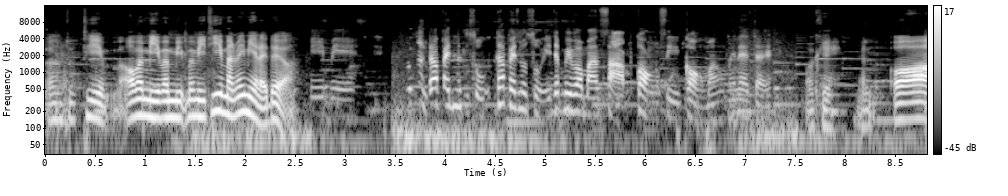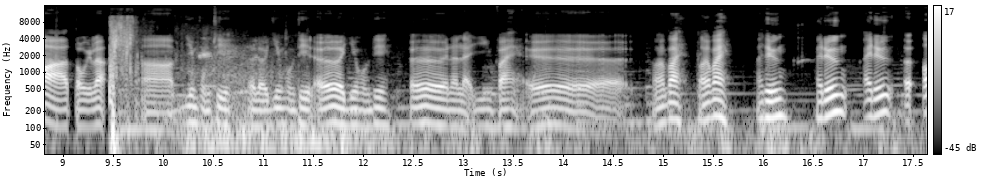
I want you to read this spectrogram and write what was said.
เออทุกที่ อ๋อ มันมี มันมี มันมีที่มันไม่มีอะไรด้วยเหรอ มีมี รู้สึกถ้าเป็นหนึ่งศูถ้าเป็นศูนี่จะมีประมาณสามกล่องสี่กล่องมั้งไม่แน่ใจ โอเคงั้นอ้อตกอีกแล้วอ่ายิงผมทีเร็วๆยิงผมทีเออยิงผมทีเออนั่นแหละยิงไป เออเอาไปเอาไปถึงให้ถึงให้ถึงเออโอ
